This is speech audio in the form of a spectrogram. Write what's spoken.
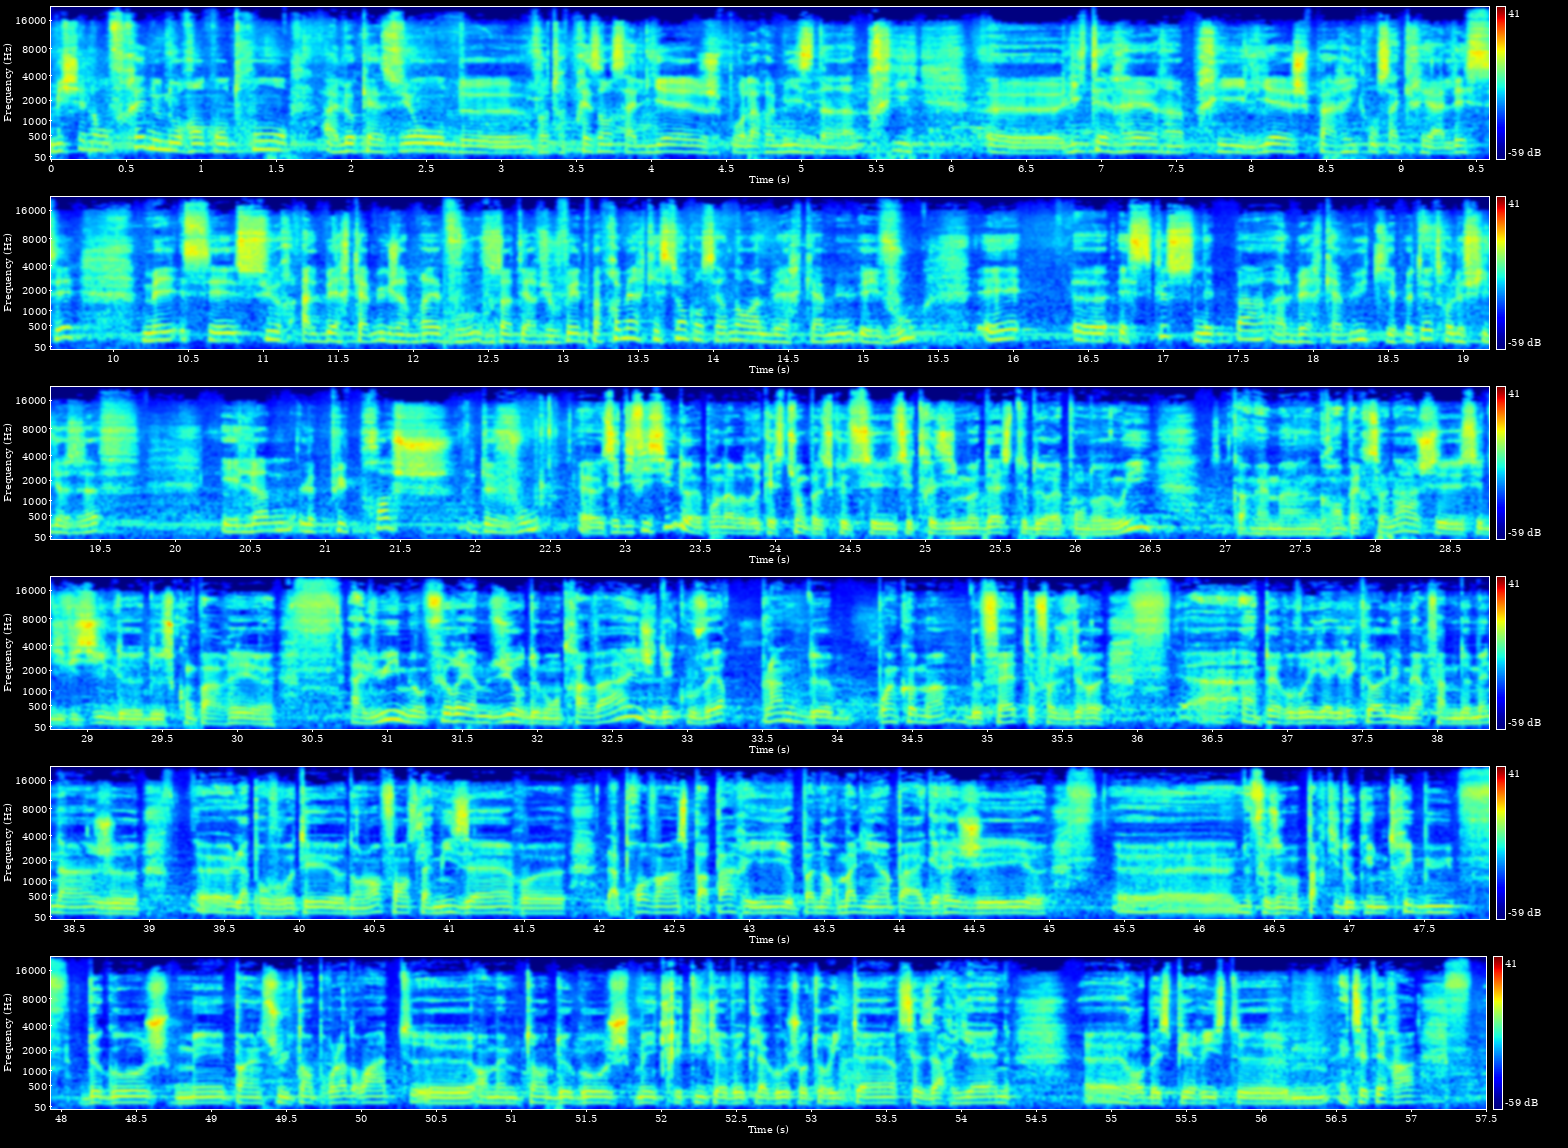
Michel Onfray, nous nous rencontrons à l'occasion de votre présence à Liège pour la remise d'un prix euh, littéraire, un prix Liège-Paris consacré à l'essai. Mais c'est sur Albert Camus que j'aimerais vous, interviewer. Ma première question concernant Albert Camus et vous est euh, est-ce que ce n'est pas Albert Camus qui est peut-être le philosophe et l'homme le plus proche de vous euh, C'est difficile de répondre à votre question parce que c'est très immodeste de répondre oui. C'est quand même un grand personnage, c'est difficile de, se comparer euh, à lui, mais au fur et à mesure de mon travail, j'ai découvert plein de points communs, de fait. Enfin, je veux dire, euh, un, père ouvrier agricole, une mère femme de ménage, la pauvreté dans l'enfance, la misère, la province, pas Paris, pas normalien, pas agrégé, ne faisant partie d'aucune tribu, de gauche, mais pas insultant pour la droite euh, en même temps de gauche, mais critique avec la gauche autoritaire, césarienne, euh, robespierriste, euh, etc.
